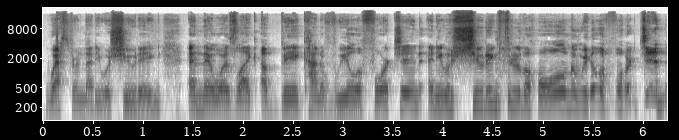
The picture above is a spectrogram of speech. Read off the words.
western that he was shooting, and there was like a big kind of wheel of fortune, and he was shooting through the hole in the wheel of fortune,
